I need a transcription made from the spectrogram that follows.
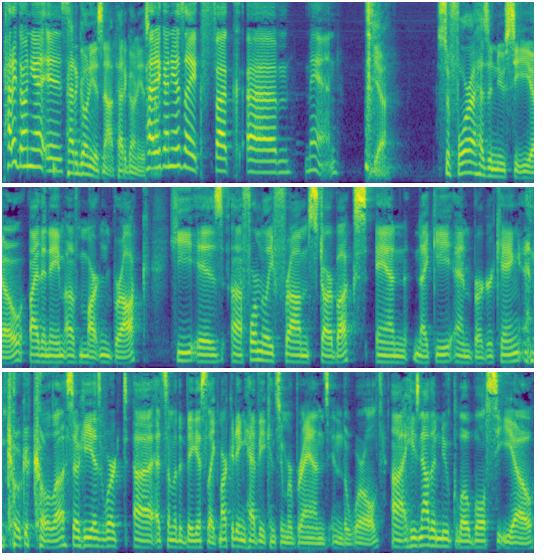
Patagonia is Patagonia is not. Patagonia is not. Patagonia is like fuck um man. Yeah. Sephora has a new CEO by the name of Martin Brok. He is uh, formerly from Starbucks and Nike and Burger King and Coca Cola. So he has worked uh, at some of the biggest, like marketing heavy consumer brands in the world. Uh, he's now the new global CEO.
